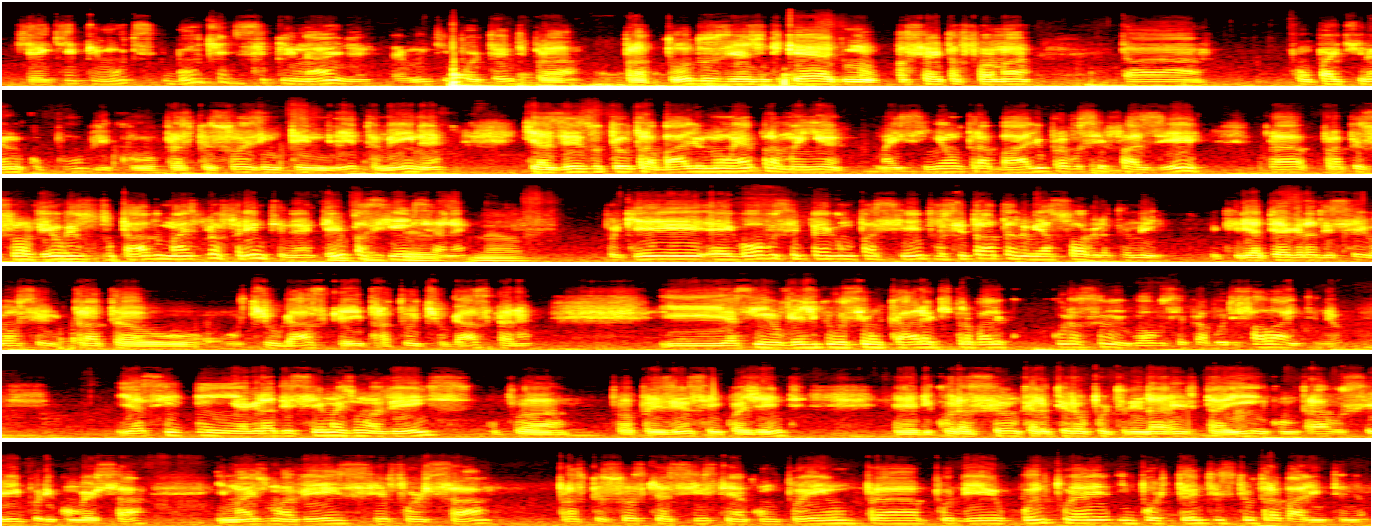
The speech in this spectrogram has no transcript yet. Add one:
que a equipe multi, multidisciplinar né, é muito importante para todos e a gente quer, de uma certa forma, tá compartilhando com o público para as pessoas entender também, né, que às vezes o teu trabalho não é para amanhã, mas sim é um trabalho para você fazer para a pessoa ver o resultado mais para frente, né? Ter com paciência, certeza. né? Não. Porque é igual você pega um paciente, você trata da minha sogra também. Eu queria até agradecer, igual você trata o, o tio Gasca aí, tratou o tio Gasca, né? E assim, eu vejo que você é um cara que trabalha com coração, igual você acabou de falar, entendeu? E assim, agradecer mais uma vez a tua, tua presença aí com a gente. É, de coração, quero ter a oportunidade de estar aí, encontrar você e poder conversar. E mais uma vez, reforçar para as pessoas que assistem acompanham para poder o quanto é importante esse teu trabalho, entendeu?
